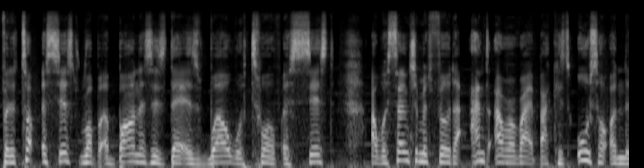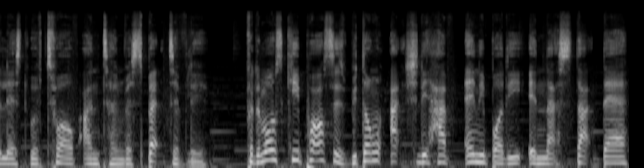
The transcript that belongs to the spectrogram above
For the top assist, Robert Ibanez is there as well with 12 assists. Our central midfielder and our right back is also on the list with 12 and 10 respectively. For the most key passes, we don't actually have anybody in that stat there.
